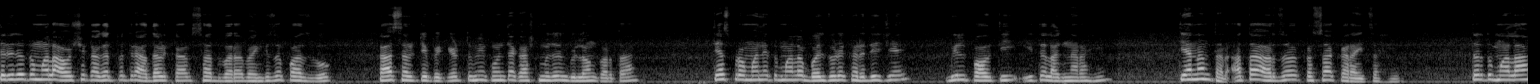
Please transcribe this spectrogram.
तर इथं तुम्हाला आवश्यक कागदपत्रे आधार कार्ड सातबारा बँकेचं पासबुक कास्ट सर्टिफिकेट तुम्ही कोणत्या कास्टमधून बिलॉंग करता? त्याचप्रमाणे तुम्हाला बैलजोडे खरेदीचे बिल पावती इथं लागणार आहे. त्यानंतर आता अर्ज कसा करायचा आहे? तर तुम्हाला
